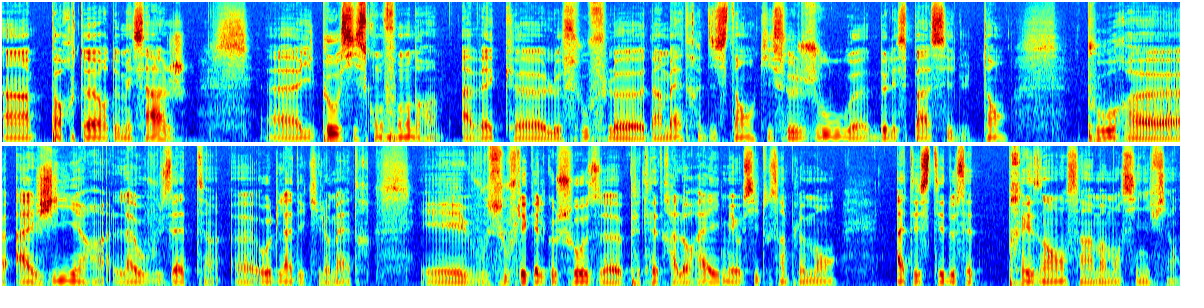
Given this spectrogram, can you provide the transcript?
un porteur de messages. Euh, il peut aussi se confondre avec euh, le souffle d'un maître distant qui se joue euh, de l'espace et du temps pour euh, agir là où vous êtes, euh, au-delà des kilomètres, et vous soufflez quelque chose euh, peut-être à l'oreille, mais aussi tout simplement attester de cette présence à un moment signifiant.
